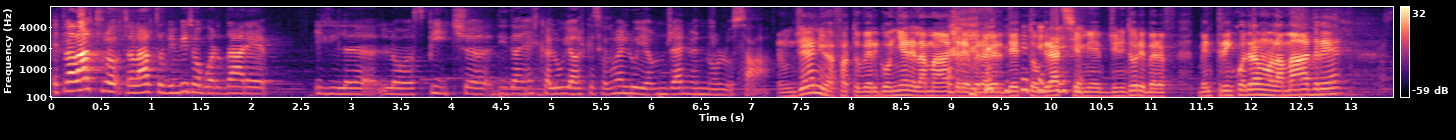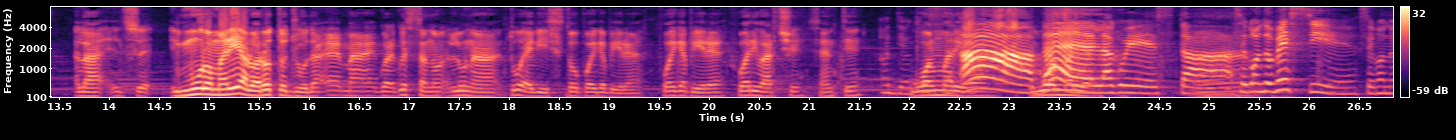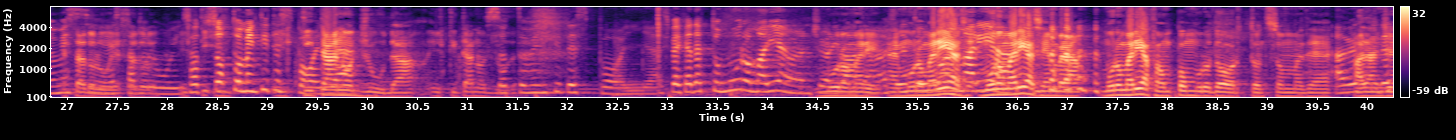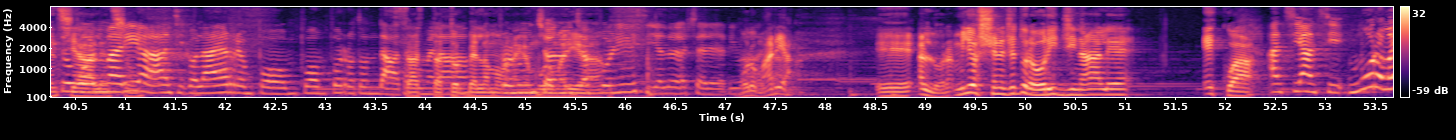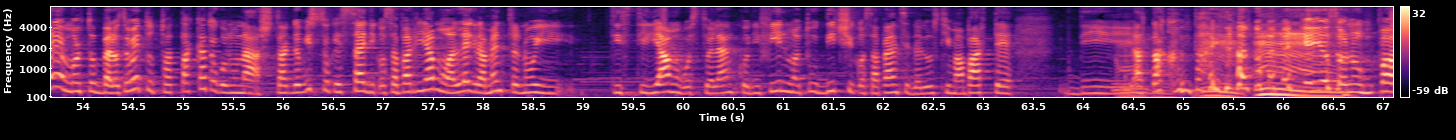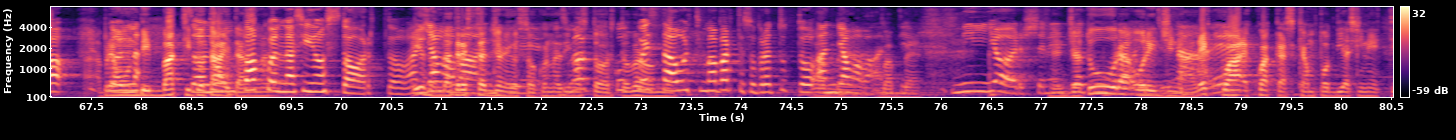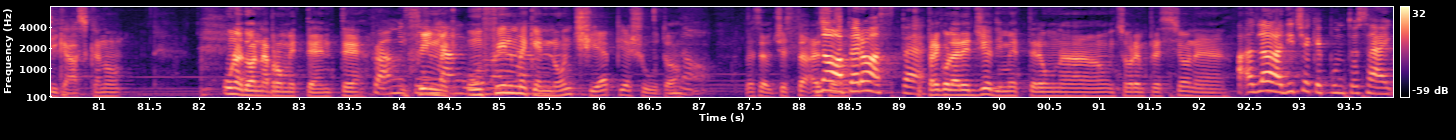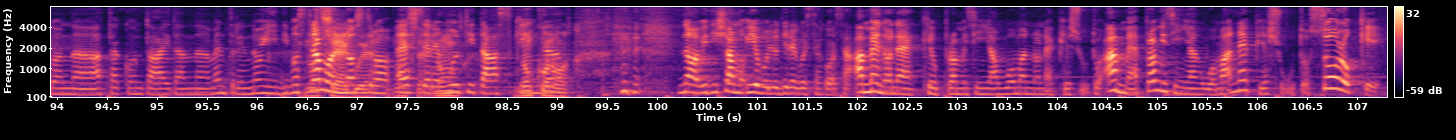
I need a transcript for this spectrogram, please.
E tra l'altro, tra l'altro vi invito a guardare il- lo speech di Daniel Kaluuya perché secondo me lui è un genio e non lo sa. è un genio e ha fatto vergognare la madre per aver detto grazie ai miei genitori per, mentre inquadravano la madre la- il, il muro Maria lo ha rotto Giuda. Eh, ma guarda, questa no- Luna, tu hai visto, puoi capire, puoi capire, puoi arrivarci, senti? Oddio, Wall Maria. Ah, Wall Maria. bella questa. Eh. Secondo me sì, secondo me È stato sì, lui, è stato lui. Il Sot- ti- sotto mentite il spoglie. titano Giuda, il titano Giuda. Sotto mentite spoglie. Perché ha detto Muro Maria non ce l'ho Muro arrivata. Maria, eh, Muro, Maria, se- Muro Maria sembra Muro Maria fa un po' muro torto, insomma, te, detto tangenziale, insomma. Maria, anzi con la R un po', un po', un po' rotondata Sta- come sta la Torbella Monaca, Muro i Maria. giapponesi, allora c'è arrivata. Muro Maria. E, allora, miglior sceneggiatura originale e qua. Anzi, anzi, Muro Maria è molto bello, secondo me è tutto attaccato con un hashtag, visto che sai di cosa parliamo, Allegra, mentre noi ti stiliamo questo elenco di film, tu dici cosa pensi dell'ultima parte di Mm, Attack on Titan mm, perché io sono un po' Apriamo un dibattito sono Titan. un po' col nasino storto Io sono Andiamo da tre avanti. stagioni che sto col nasino Ma storto, con però questa vabbè. ultima parte soprattutto Va andiamo bene, avanti miglior sceneggiatura originale. E qua, e qua casca un po' di asinetti, cascano. Una donna promettente. Un film, un film che non ci è piaciuto. no sta- no però aspetta Prego la regia di mettere una un sovraimpressione. Allora dici a che punto sei con eh, Attack on Titan, mentre noi dimostriamo Non il segue, nostro essere se- non- multitasking. non conosco. no, vi diciamo, io voglio dire questa cosa. A me non è che Promising Young Woman non è piaciuto. A me Promising Young Woman è piaciuto, solo che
